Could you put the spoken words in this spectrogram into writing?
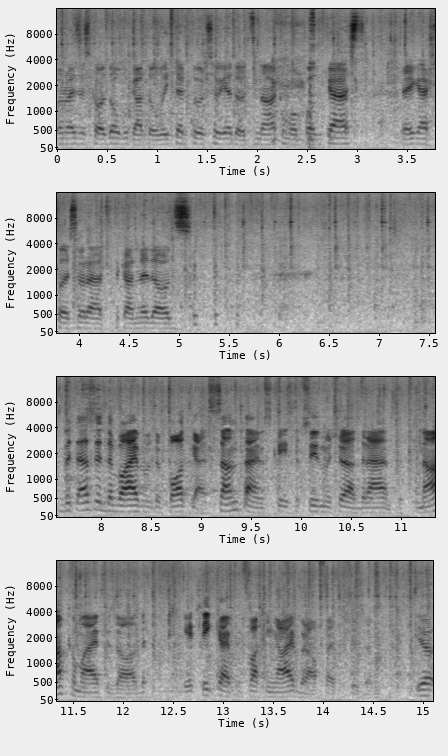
man vajadzēs kaut kādu obligāto literatūru sev iedot uz nākamo podkāstu. Vienkārši, lai es varētu tā kā nedaudz. Bet tas ir the vibe of the podcast. Sometimes Kristaps izmet šādu drēmu. Nākamā epizode ir tikai par fucking eyebrow fetishizm. Jo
